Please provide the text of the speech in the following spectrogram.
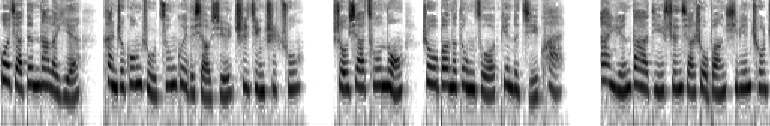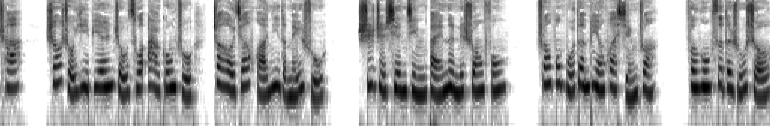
霍甲瞪大了眼，看着公主尊贵的小穴，吃进吃出，手下搓弄肉棒的动作变得极快。暗元大帝伸下肉棒，一边抽插，双手一边揉搓二公主赵傲娇滑腻的眉乳，食指陷进白嫩的双峰，双峰不断变化形状，粉红色的乳首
